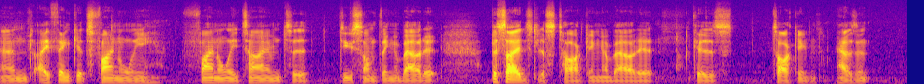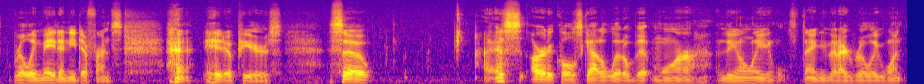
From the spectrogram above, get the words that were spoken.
and I think it's finally finally time to do something about it, besides just talking about it, because talking hasn't really made any difference. it appears. So this article's got a little bit more. The only thing that I really want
